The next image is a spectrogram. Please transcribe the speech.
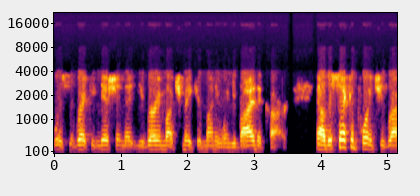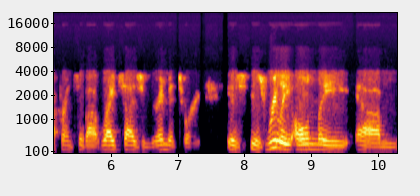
was the recognition that you very much make your money when you buy the car. Now, the second point you reference about right sizing your inventory is is really only um,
